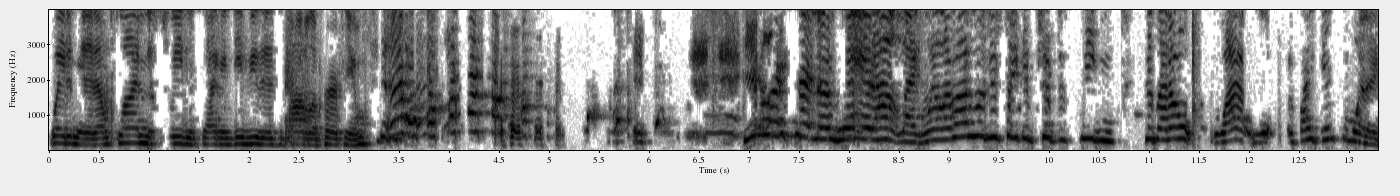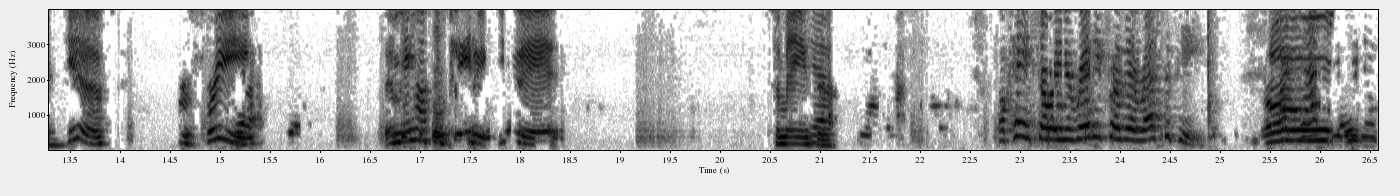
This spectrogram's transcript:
wait a minute i'm flying to sweden so i can give you this bottle of perfume You're like starting to weigh it out, like, well, I might as well just take a trip to Sweden because I don't. Why? If I give someone a gift for free, then they have to pay to get it. It's amazing. Yeah. Okay, so are you ready for the recipe? I Oh, can't, give you the,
